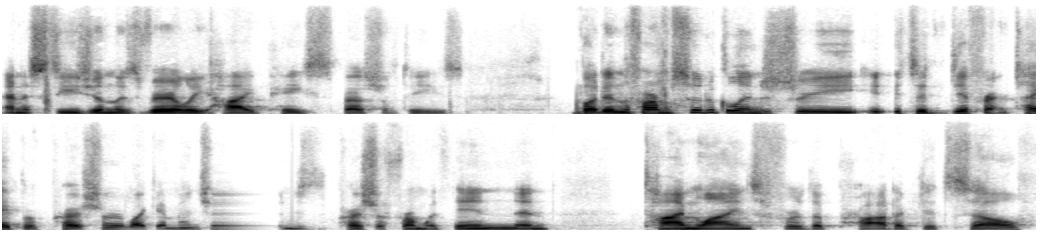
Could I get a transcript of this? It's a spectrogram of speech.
anesthesia, and there's very high paced specialties. But in the pharmaceutical industry, it's a different type of pressure. Like I mentioned, pressure from within and timelines for the product itself.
